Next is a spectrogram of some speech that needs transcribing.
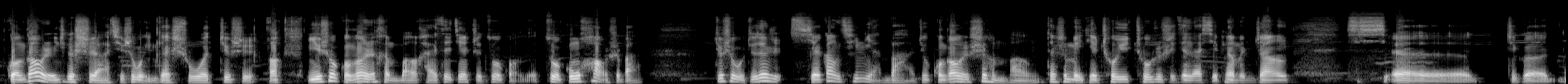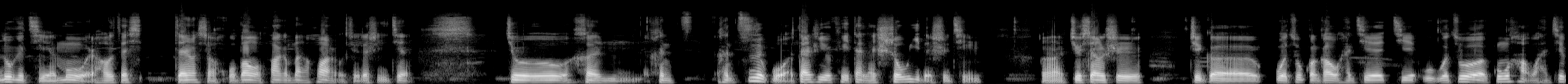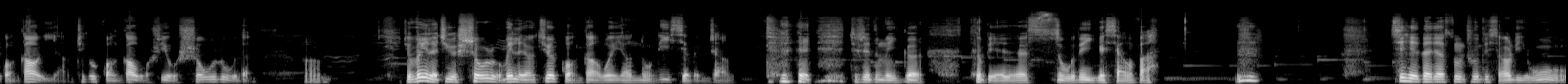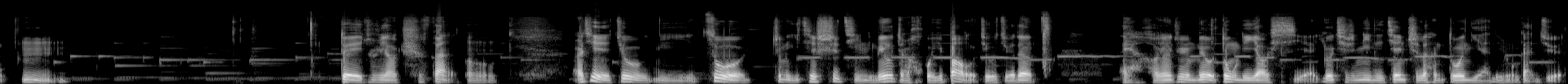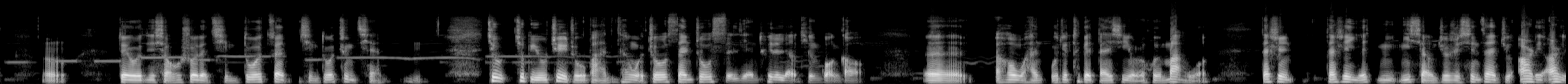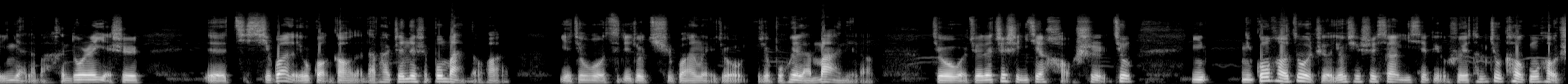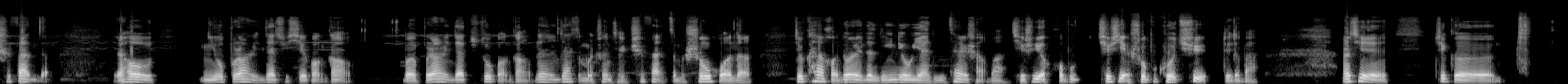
广告人这个事啊，其实我应该说，就是啊，你是说广告人很忙，还在坚持做广做公号是吧？就是我觉得是斜杠青年吧，就广告人是很忙，但是每天抽一抽出时间来写篇文章，写呃。这个录个节目，然后再再让小胡帮我画个漫画，我觉得是一件就很很很自我，但是又可以带来收益的事情。啊，就像是这个我做广告我还接接我我做公号我还接广告一样，这个广告我是有收入的。啊，就为了这个收入，为了要接广告，我也要努力写文章，就是这么一个特别俗的一个想法。谢谢大家送出的小礼物，嗯，对，就是要吃饭，嗯，而且就你做这么一件事情，你没有点回报，就觉得，哎呀，好像就是没有动力要写，尤其是你已经坚持了很多年那种感觉，嗯，对我的小胡说的，请多赚，请多挣钱，嗯，就就比如这周吧，你看我周三、周四连推了两天广告，嗯，然后我还我就特别担心有人会骂我。但是，但是也你你想，就是现在就二零二零年了吧，很多人也是，呃，习惯了有广告的，哪怕真的是不满的话，也就我自己就取关了，也就也就不会来骂你了。就我觉得这是一件好事。就你你公号作者，尤其是像一些比如说他们就靠公号吃饭的，然后你又不让人家去写广告。不不让人家去做广告，那人家怎么赚钱吃饭，怎么生活呢？就看很多人的零留言、零赞赏嘛，其实也活不，其实也说不过去，对的吧？而且这个，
